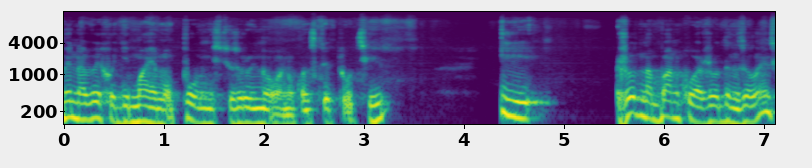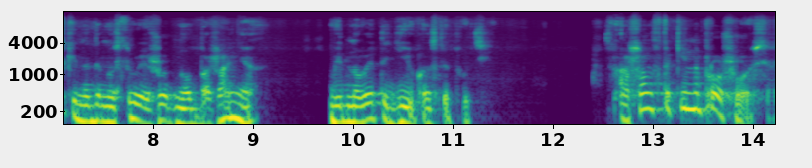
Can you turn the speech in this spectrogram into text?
Ми на виході маємо повністю зруйновану Конституцію, і жодна банкова, жоден Зеленський не демонструє жодного бажання відновити дію Конституції. А шанс такий напрошувався.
